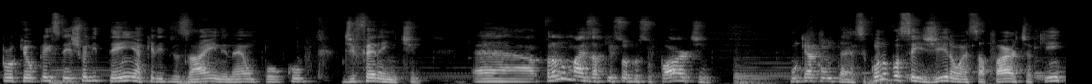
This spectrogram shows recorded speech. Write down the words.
porque o PlayStation ele tem aquele design, né, um pouco diferente. É, falando mais aqui sobre o suporte, o que acontece? Quando vocês giram essa parte aqui,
